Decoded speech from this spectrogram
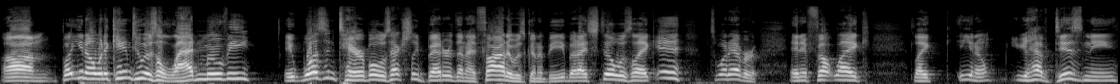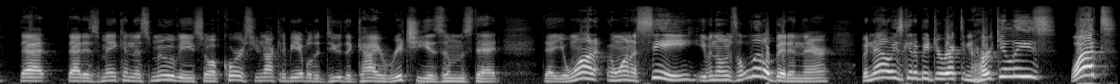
Um, but you know, when it came to his Aladdin movie, it wasn't terrible. It was actually better than I thought it was going to be. But I still was like, eh, it's whatever. And it felt like like you know, you have Disney that that is making this movie, so of course you're not going to be able to do the Guy Ritchieisms that that you want want to see, even though there's a little bit in there. But now he's going to be directing Hercules. What?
